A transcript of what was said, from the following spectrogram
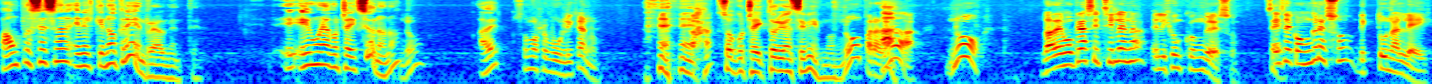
para un proceso en el que no creen realmente. E-, es una contradicción, ¿o no? No. A ver. Somos republicanos. Son contradictorios en sí mismos. No, para ah. nada. No. La democracia chilena elige un Congreso. Ese Congreso dictó una ley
